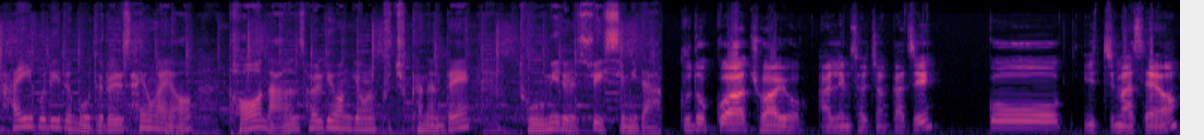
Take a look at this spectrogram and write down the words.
하이브리드 모드를 사용하여 더 나은 설계 환경을 구축하는 데 도움이 될 수 있습니다. 구독과 좋아요, 알림 설정까지 꼭 잊지 마세요.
